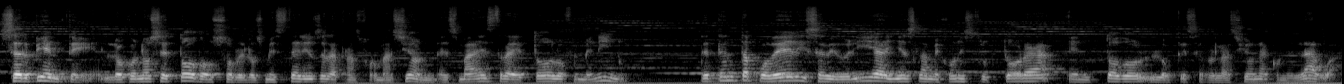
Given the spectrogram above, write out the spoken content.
Serpiente lo conoce todo sobre los misterios de la transformación, es maestra de todo lo femenino, detenta poder y sabiduría y es la mejor instructora en todo lo que se relaciona con el agua,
